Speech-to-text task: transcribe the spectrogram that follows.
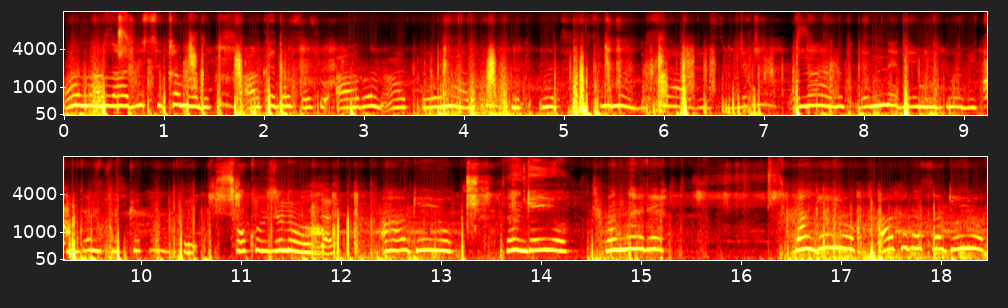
Allah Allah bir sıkamadım. Arkadaşlar şu artlarını alıp mıknatısını bir şey adresinde onu alıp yemin ederim videoyu bitireceğim çünkü e, çok uzun olacak. Aa geliyor. Lan geliyor. Lan nerede? Lan geliyor. Arkadaşlar geliyor.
